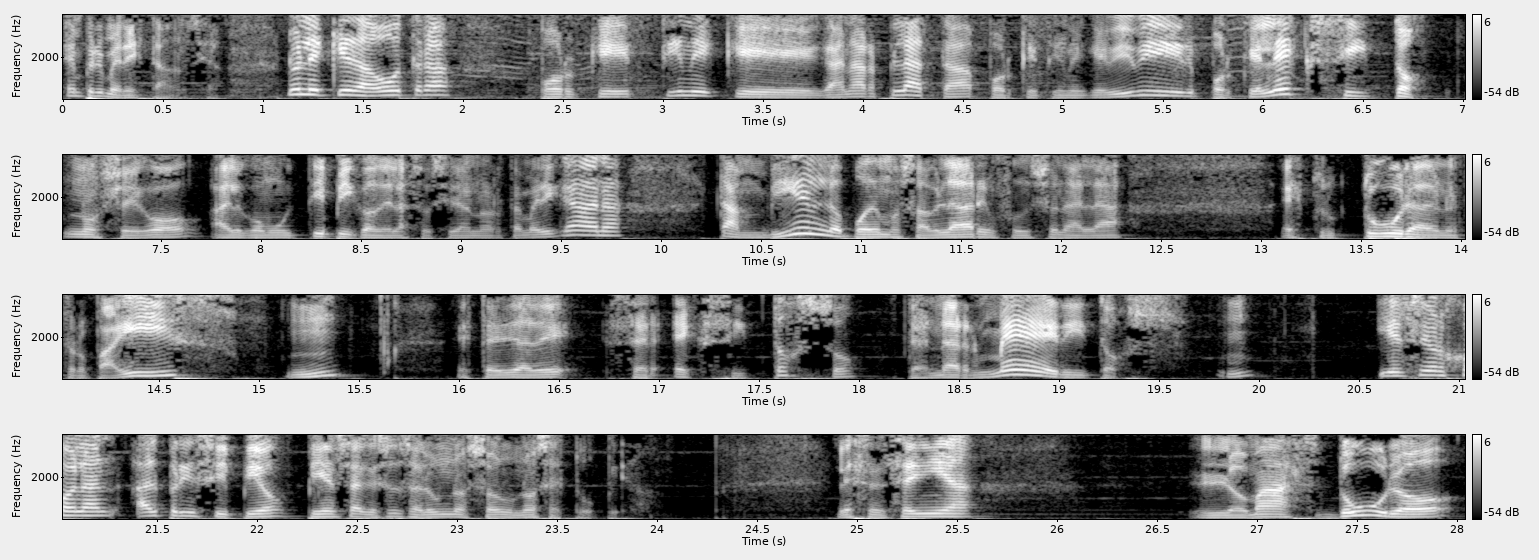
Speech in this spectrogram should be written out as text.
En primera instancia. No le queda otra porque tiene que ganar plata, porque tiene que vivir, porque el éxito no llegó, algo muy típico de la sociedad norteamericana. También lo podemos hablar en función a la estructura de nuestro país. Esta idea de ser exitoso, tener méritos. Y el señor Holland al principio piensa que sus alumnos son unos estúpidos. Les enseña lo más duro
